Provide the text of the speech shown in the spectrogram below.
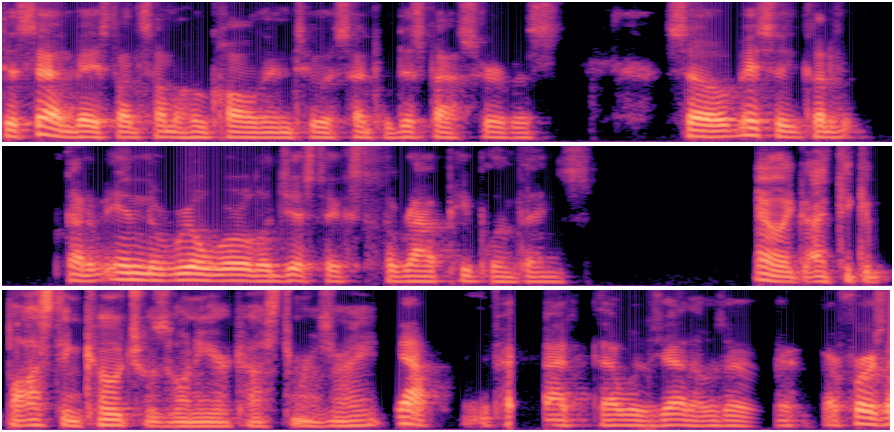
to send based on someone who called into a central dispatch service. So basically, kind of kind of in the real world logistics to route people and things. Yeah, like I think Boston Coach was one of your customers, right? Yeah, in fact, that was yeah, that was our, our first.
